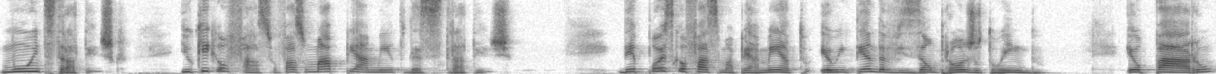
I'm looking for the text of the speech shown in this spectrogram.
muito estratégica. E o que, que eu faço? Eu faço um mapeamento dessa estratégia. Depois que eu faço o mapeamento, eu entendo a visão para onde eu estou indo, eu paro,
